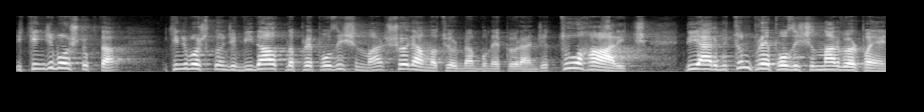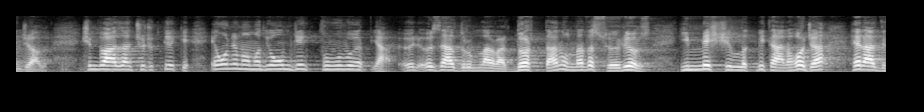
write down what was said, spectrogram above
ikinci boşlukta, ikinci boşluktan önce without'la preposition var. Şöyle anlatıyorum ben bunu hep öğrenci. To hariç diğer bütün preposition'lar verb ing alır. Şimdi bazen çocuk diyor ki, e o ne ama diyor to verb. Ya öyle özel durumlar var. Dört tane onları da söylüyoruz. 25 yıllık bir tane hoca herhalde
